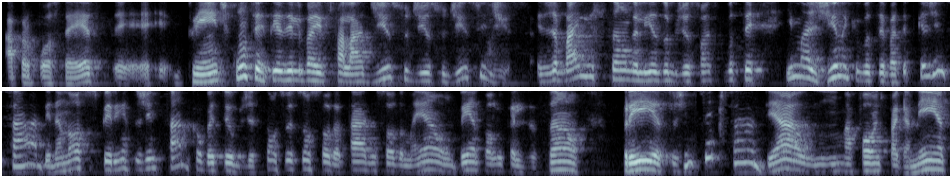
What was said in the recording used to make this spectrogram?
a proposta é essa, é, é, o cliente com certeza ele vai falar disso, disso, disso e disso. Ele já vai listando ali as objeções que você imagina que você vai ter, porque a gente sabe, na nossa experiência, a gente sabe qual vai ser a objeção, se vai ser um sol da tarde, um sol da manhã, um vento, uma localização, preço, a gente sempre sabe, ah, uma forma de pagamento,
